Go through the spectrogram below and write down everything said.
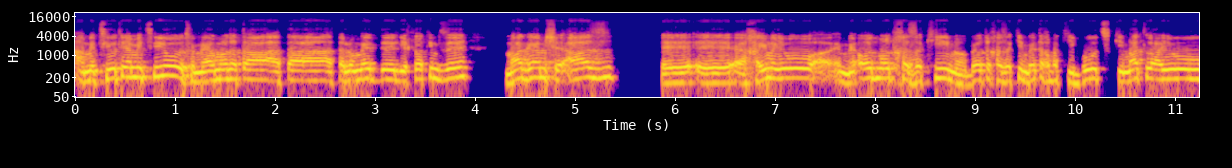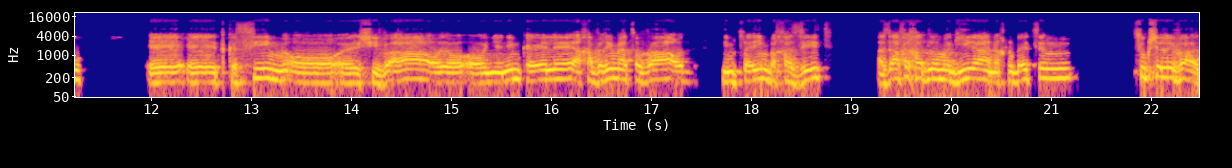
המציאות היא המציאות, ומהר מאוד אתה, אתה, אתה לומד uh, לחיות עם זה, מה גם שאז uh, החיים היו מאוד מאוד חזקים, הרבה יותר חזקים, בטח בקיבוץ, כמעט לא היו טקסים או שבעה או, או, או עניינים כאלה, החברים מהצבא עוד נמצאים בחזית, אז אף אחד לא מגיע, אנחנו בעצם סוג של לבד.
